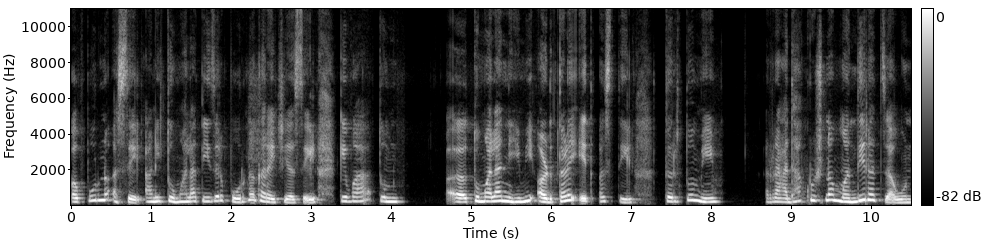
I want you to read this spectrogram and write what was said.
अपूर्ण असेल आणि तुम्हाला ती जर पूर्ण करायची असेल किंवा तुम तुम्हाला नेहमी अडथळे येत असतील तर तुम्ही राधाकृष्ण मंदिरात जाऊन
